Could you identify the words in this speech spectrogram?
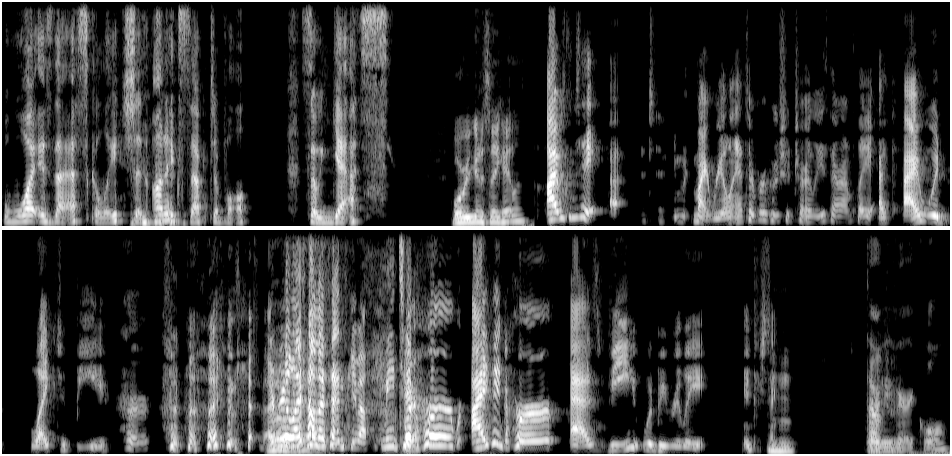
What is that escalation? Unacceptable. So yes, What were you going to say, Kaitlin? I was gonna say uh, my real answer for who should Charlize Theron play. I I would like to be her. I Oh, realize yeah. how that sentence came out. Me too. But her, I think her as V would be really interesting. Mhm. That would be true. very cool.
